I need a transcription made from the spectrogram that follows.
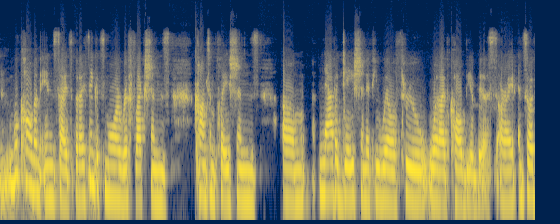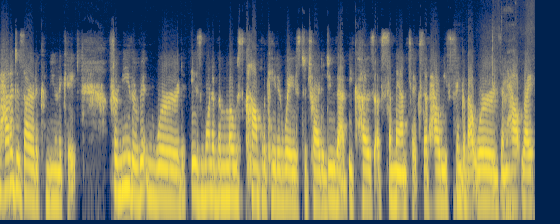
we'll call them insights but i think it's more reflections contemplations, um, navigation, if you will, through what I've called the abyss. All right. And so I've had a desire to communicate. For me, the written word is one of the most complicated ways to try to do that because of semantics, of how we think about words and how, right?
